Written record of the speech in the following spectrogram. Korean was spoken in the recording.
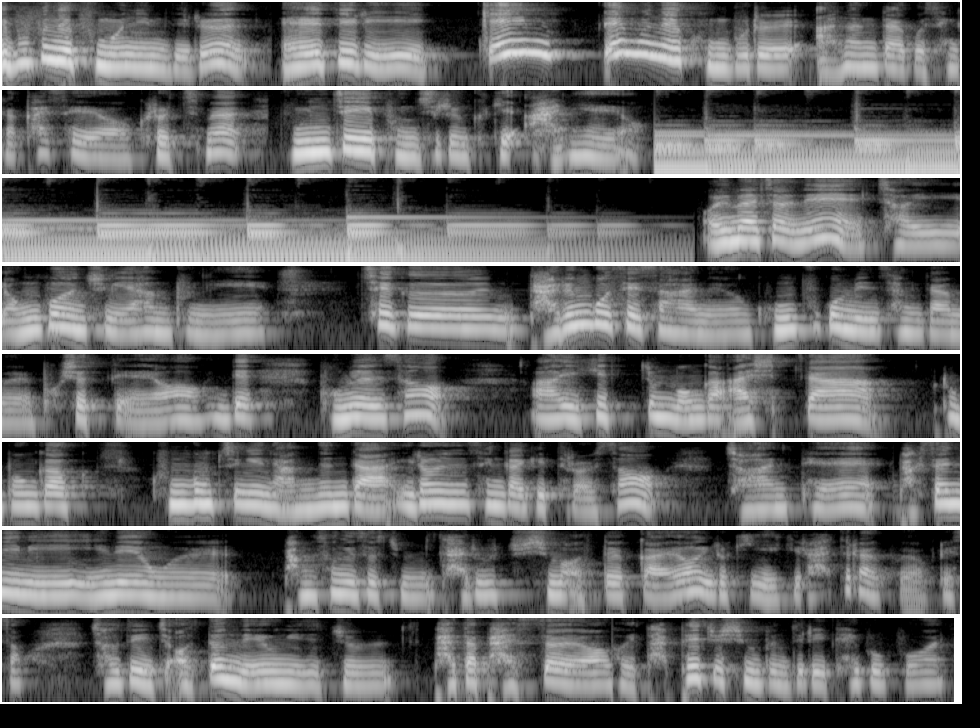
대부분의 부모님들은 애들이 게임 때문에 공부를 안 한다고 생각하세요. 그렇지만 문제의 본질은 그게 아니에요. 얼마 전에 저희 연구원 중에 한 분이 최근 다른 곳에서 하는 공부 고민 상담을 보셨대요. 근데 보면서 아, 이게 좀 뭔가 아쉽다. 그리고 뭔가 궁금증이 남는다. 이런 생각이 들어서 저한테 박사님이 이 내용을 방송에서 좀 다뤄주시면 어떨까요? 이렇게 얘기를 하더라고요. 그래서 저도 이제 어떤 내용인지 좀 받아봤어요. 거기 답해주신 분들이 대부분,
